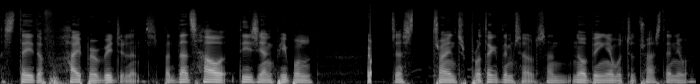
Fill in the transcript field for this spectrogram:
a state of hypervigilance, but that's how these young people just trying to protect themselves and not being able to trust anyone.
